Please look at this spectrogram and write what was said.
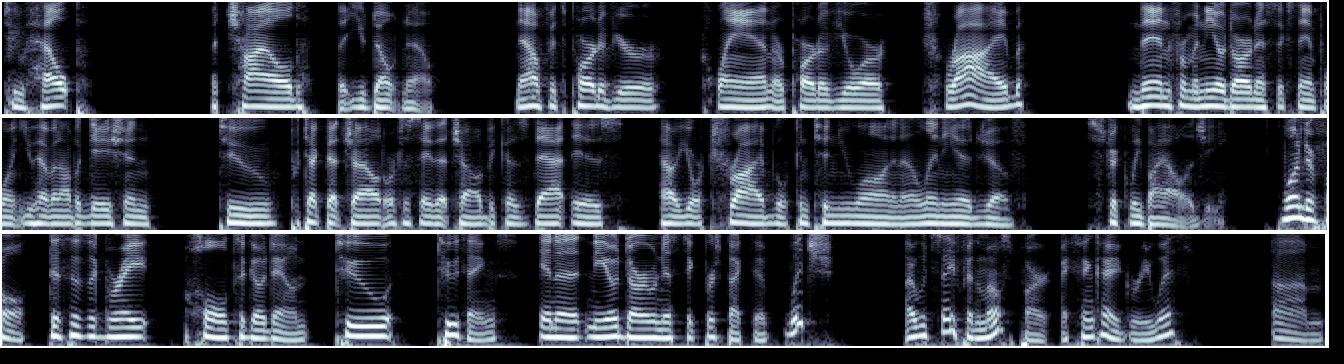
to help a child that you don't know. Now, if it's part of your clan or part of your tribe, then from a neo Darwinistic standpoint, you have an obligation to protect that child or to save that child because that is how your tribe will continue on in a lineage of strictly biology. Wonderful. This is a great hole to go down. Two two things in a neo-Darwinistic perspective, which I would say for the most part, I think I agree with. Um,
